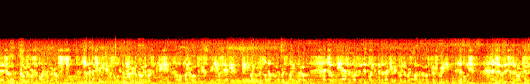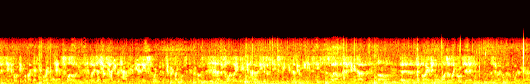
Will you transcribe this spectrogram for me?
that sort of co-diversify with their hosts. So the next thing we did was look at the pattern of co-diversification of microbes because it gave us the idea that maybe microbes somehow co-diversify with their host. And so we asked the question, did, like, did the bacteria co-diversify with their host during breeding evolution? And so this is a cartoon that's taken from a paper by Nancy Moran and Dan Sloan. So it just shows how you could have a community of sort of different microbes and different hosts. And there's one way where you can have these stage species, and there are medium cases as well. You can have um, an environment with lots of microbes in it. Let's see if I can put it over here.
